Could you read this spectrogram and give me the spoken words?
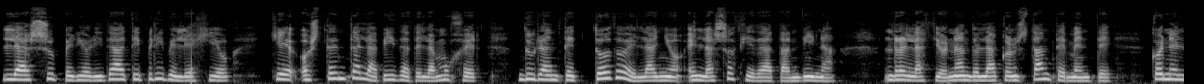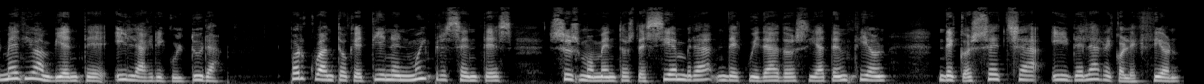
la superioridad y privilegio que ostenta la vida de la mujer durante todo el año en la sociedad andina, relacionándola constantemente con el medio ambiente y la agricultura por cuanto que tienen muy presentes sus momentos de siembra, de cuidados y atención, de cosecha y de la recolección,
